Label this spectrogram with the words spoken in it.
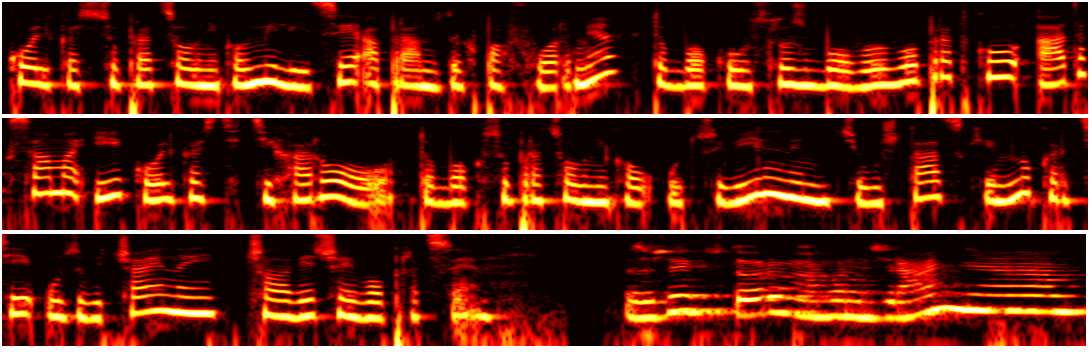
колькасць супрацоўнікаў міліцыі апранутых па форме то бок у службовую вопратку а таксама і колькасць ціхароў то бок супрацоўнікаў у цывільным ці ў штатскім ну карцей у звычайнай чалавечай вопрацы з усю гісторыю майго назірання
